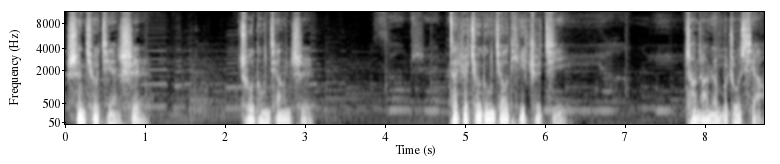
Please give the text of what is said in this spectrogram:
深秋渐逝，初冬将至。在这秋冬交替之际。常常忍不住想，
